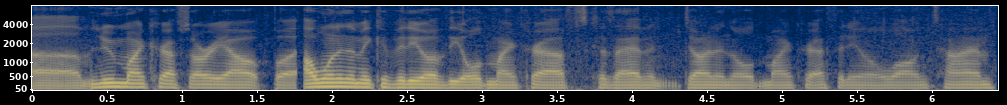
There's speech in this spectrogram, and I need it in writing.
um, new Minecraft's already out, but I wanted to make a video of the old Minecraft, because I haven't done an old Minecraft video in a long time.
